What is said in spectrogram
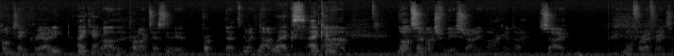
content creating Okay, rather than product testing. Pro- that's been that done. works. Okay. Um, not so much for the Australian market though. So more for our friends in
